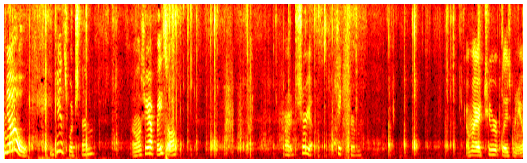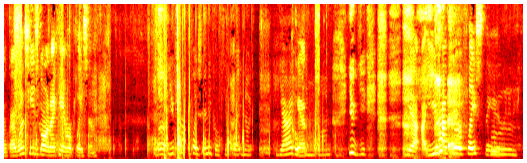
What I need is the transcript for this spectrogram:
Put him back! No! You can't switch them. Unless you have face off. All right, just hurry up. Take forever. Got my two replacement yokai. Once he's gone, I can't replace him. Uh, you can't replace any Pokemon. Wait, no. Yeah, I can. You, you Yeah, you have to replace the.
